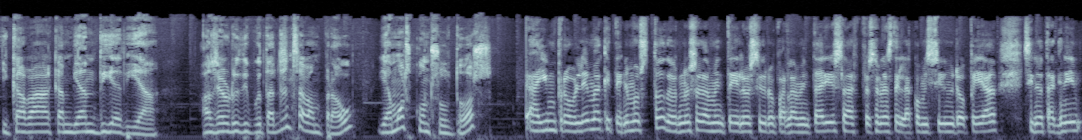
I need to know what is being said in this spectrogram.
i que va canviant dia a dia? Els eurodiputats en saben prou? Hi ha molts consultors? Hay un problema que tenemos todos, no solamente los europarlamentarios, las personas de la Comisión Europea, sino también,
